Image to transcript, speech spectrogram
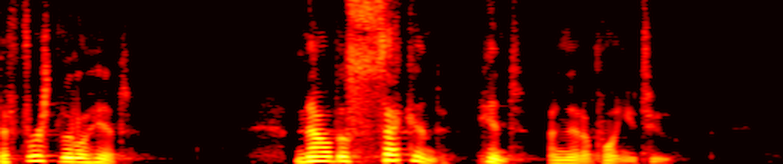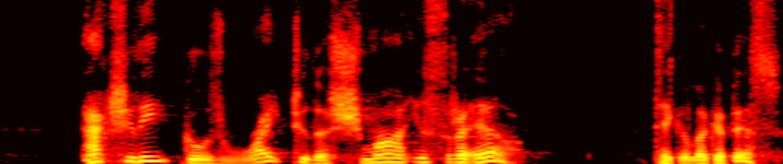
The first little hint. Now, the second hint I'm going to point you to actually goes right to the Shema Israel. Take a look at this.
